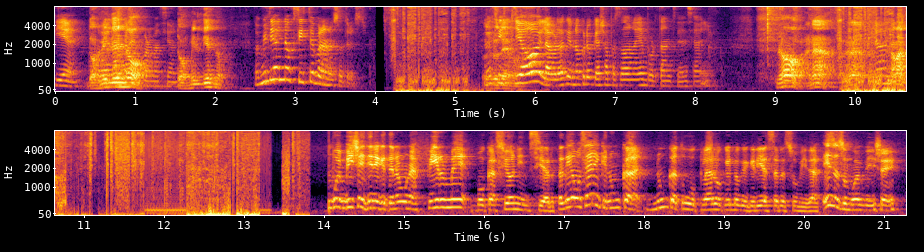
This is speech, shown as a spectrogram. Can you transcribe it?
Bien. 2010 ordenando la no. información. 2010 no. 2010 no existe para nosotros. No Otro existió, tema. y la verdad que no creo que haya pasado nada importante en ese año. No, para nada, para nada. No. Jamás. Un buen DJ tiene que tener una firme vocación incierta. Digamos, alguien que nunca, nunca tuvo claro qué es lo que quería hacer de su vida. Eso es un buen DJ.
